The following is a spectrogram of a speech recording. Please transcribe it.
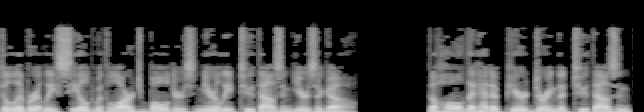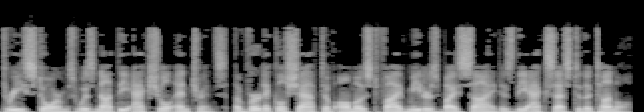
deliberately sealed with large boulders nearly 2,000 years ago. The hole that had appeared during the 2003 storms was not the actual entrance, a vertical shaft of almost 5 meters by side is the access to the tunnel.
